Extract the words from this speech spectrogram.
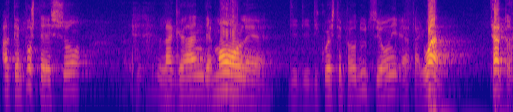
al tempo stesso eh, la grande mole di, di, di, queste produzioni è a Taiwan. Certo,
